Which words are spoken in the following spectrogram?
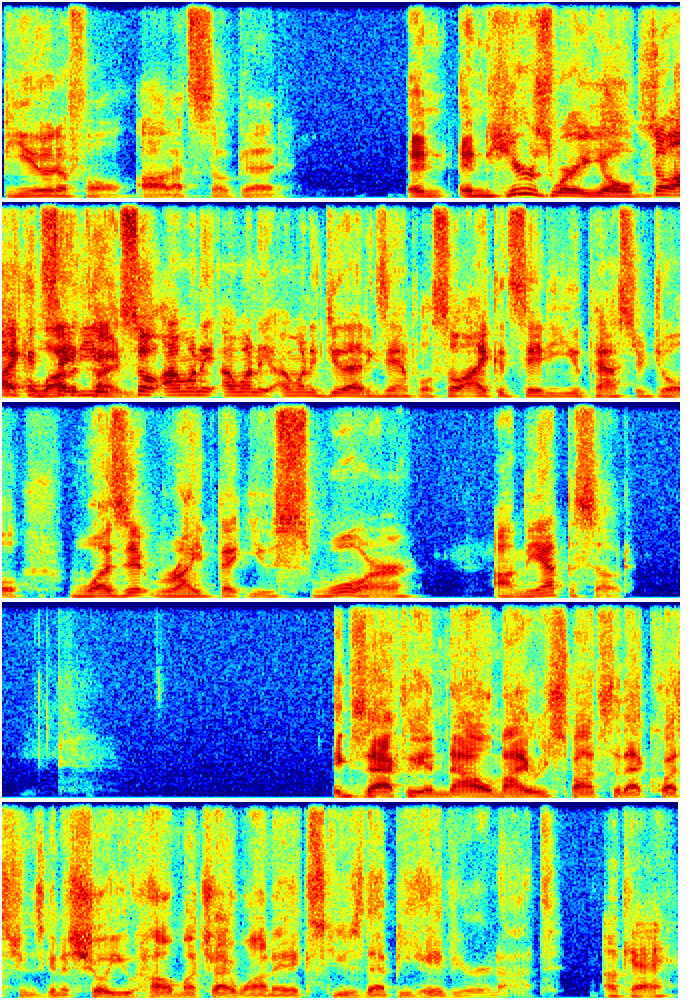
Beautiful. Oh, that's so good. And and here's where you'll so I could say to you so I want to I want to I want to do that example. So I could say to you, Pastor Joel, was it right that you swore on the episode? Exactly. And now my response to that question is going to show you how much I want to excuse that behavior or not. Okay.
